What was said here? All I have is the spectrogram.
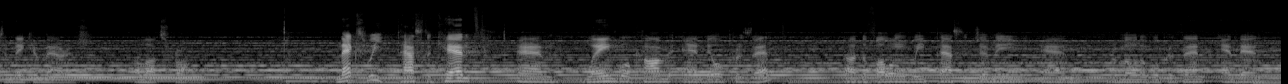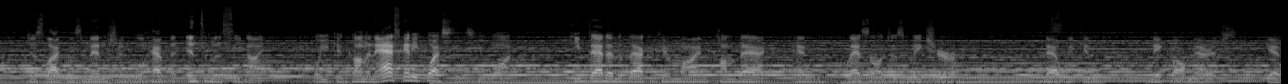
to make your marriage a lot stronger. Next week, Pastor Kent and Blaine will come and they'll present. Uh, the following week, Pastor Jimmy and And then, just like was mentioned, we'll have the intimacy night where you can come and ask any questions you want. Keep that in the back of your mind. Come back and let's all just make sure that we can make our marriage get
